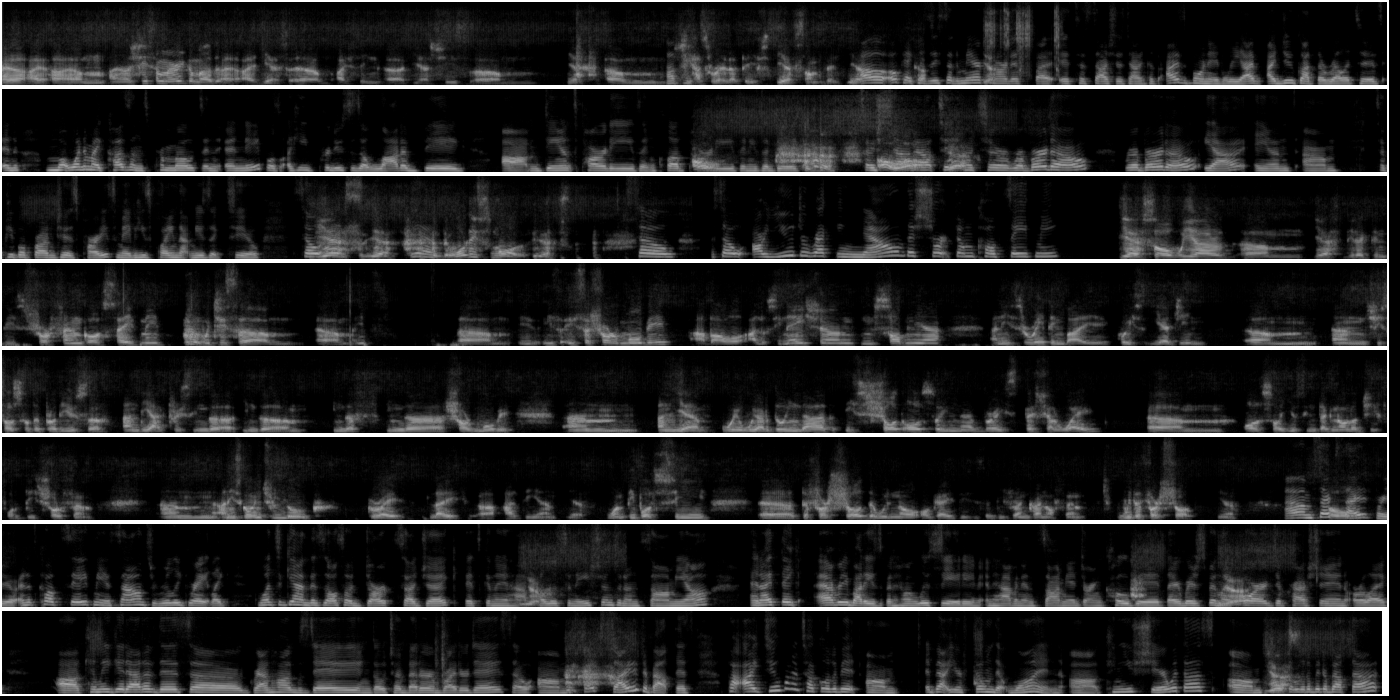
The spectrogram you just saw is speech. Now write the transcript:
Uh, I, I, um, I know she's American, but I, I, yes, uh, I think uh, yes, she's um, yes, um, Okay. she has relatives. Yes, something. Yeah. Oh, okay. Because they said American Yeah. artist, but it's Testaccio's Town. Because I was born in Italy. I, I do got the relatives, and mo- one of my cousins promotes in, in Naples. He produces a lot of big um, dance parties and club Oh. parties, and he's a big. Uh, so Oh, shout wow. out to Yeah. uh, to Roberto, Roberto, yeah, and um, so people brought him to his parties. Maybe he's playing that music too. So yes, yes. yeah. the world is small. Yes. so so are you directing now this short film called Save Me? Yeah, so we are um, yeah directing this short film called Save Me, which is um, um, it's um, it- it's, it's a short movie about hallucination, insomnia, and it's written by Chris Yegin, um, and she's also the producer and the actress in the in the in the in the short movie. Um, and yeah, we, we are doing that. It's shot also in a very special way um, also using technology for this short film. Um, and it's going to look great, like uh, at the end. Yes, when people see uh, the first shot, they will know, okay, this is a different kind of film with the first shot. Yeah. Oh, I'm so So- excited for you. And it's called Save Me. It sounds really great. Like, once again, this is also a dark subject. It's going to have Yeah. hallucinations and insomnia. And I think everybody's been hallucinating and having insomnia during COVID. Everybody's been like, Yeah. or depression, or like, uh, can we get out of this uh, Groundhog's Day and go to a better and brighter day? So um, I'm so excited about this. But I do want to talk a little bit um, about your film that won. Uh, can you share with us? Um, talk Yes. a little bit about that.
